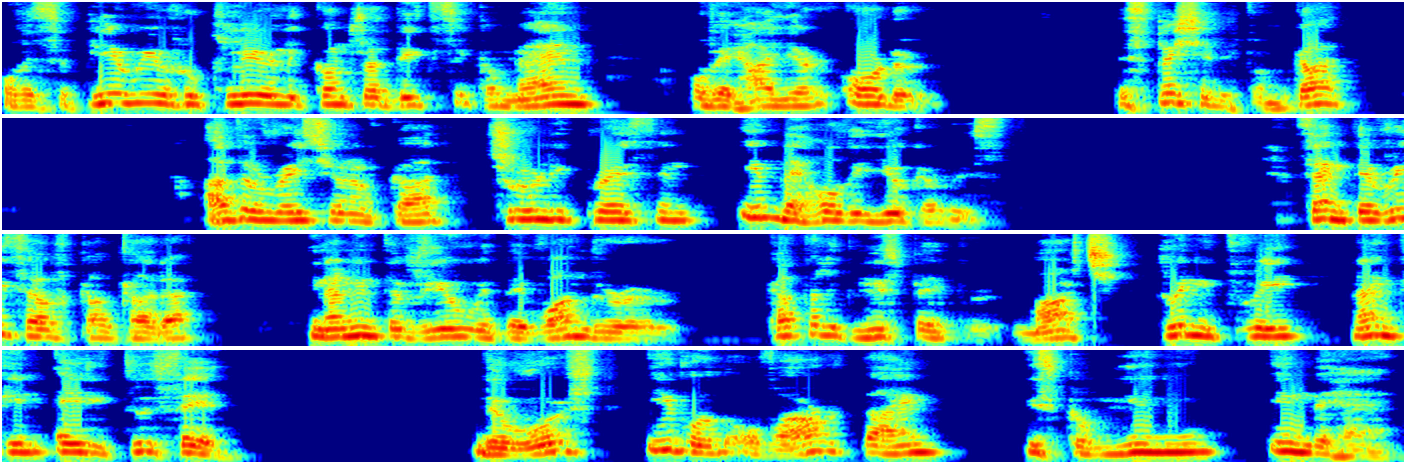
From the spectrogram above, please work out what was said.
of a superior who clearly contradicts a command of a higher order, especially from God. Adoration of God truly present in the Holy Eucharist. Saint Teresa of Calcutta, in an interview with the Wanderer Catholic newspaper, March 23, 1982, said, The worst evil of our time is communion in the hand.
